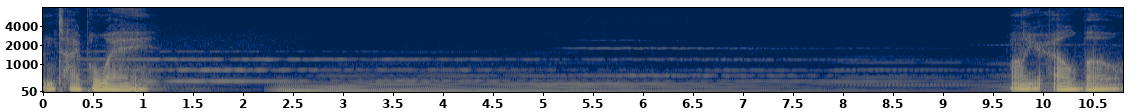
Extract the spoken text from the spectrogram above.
And type away. Your elbow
